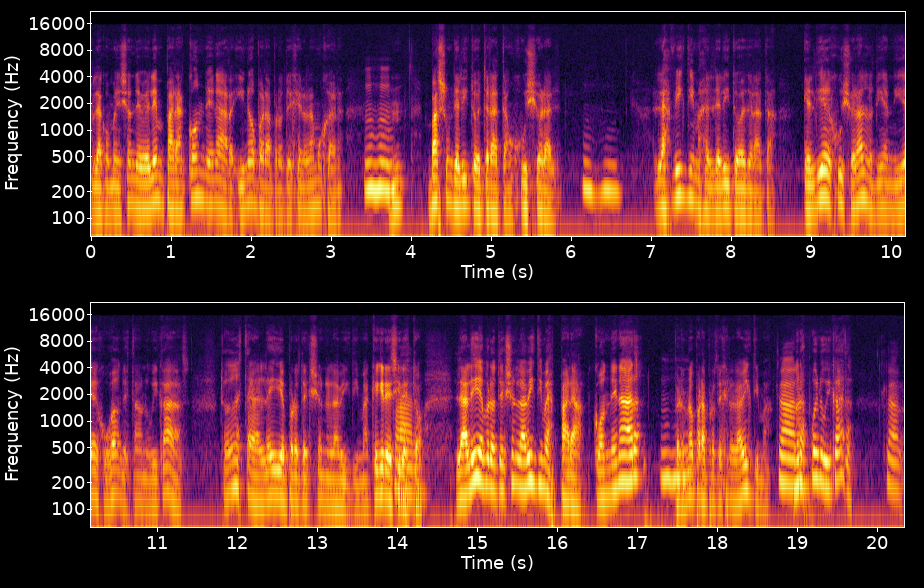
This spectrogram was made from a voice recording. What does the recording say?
la Convención de Belén para condenar y no para proteger a la mujer, vas a un delito de trata, un juicio oral. Las víctimas del delito de trata, el día del juicio oral no tenían ni idea de juzgar dónde estaban ubicadas. Entonces, ¿dónde está la ley de protección a la víctima? ¿Qué quiere decir esto? La ley de protección a la víctima es para condenar, pero no para proteger a la víctima. No las pueden ubicar. Claro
